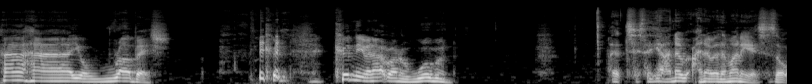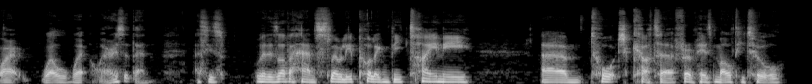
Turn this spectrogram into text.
Ha ha! You're rubbish. couldn't, couldn't even outrun a woman. Uh, she said, "Yeah, I know, I know where the money is." So, all right, well, where, where is it then? As he's with his other hand slowly pulling the tiny um, torch cutter from his multi-tool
